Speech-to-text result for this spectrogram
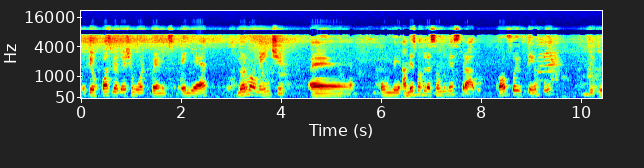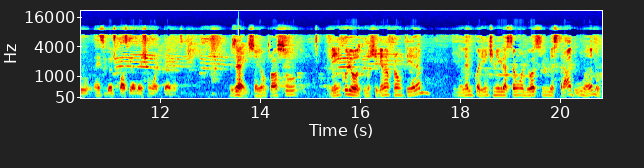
O teu Post-Graduation Work Permit, ele é normalmente é, a mesma duração do mestrado. Qual foi o tempo que tu recebeu de Post-Graduation Work Permit? Pois é, isso aí é um troço bem curioso. Quando eu cheguei na fronteira, eu lembro que a gente, imigração, olhou assim, mestrado, um ano.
